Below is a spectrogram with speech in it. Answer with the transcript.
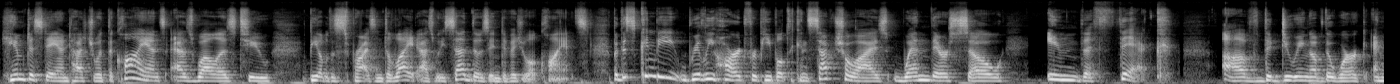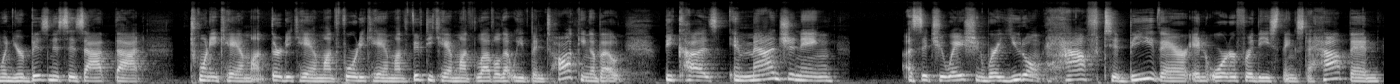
him to stay in touch with the clients as well as to be able to surprise and delight, as we said, those individual clients. But this can be really hard for people to conceptualize when they're so in the thick of the doing of the work and when your business is at that 20K a month, 30K a month, 40K a month, 50K a month level that we've been talking about. Because imagining a situation where you don't have to be there in order for these things to happen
